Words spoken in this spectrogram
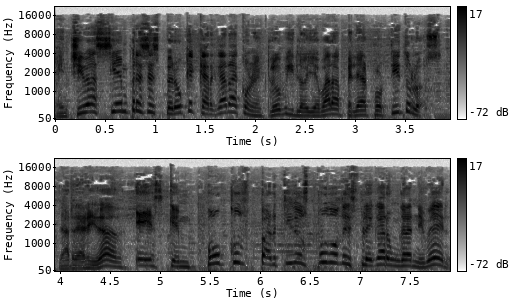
En Chivas siempre se esperó que cargara con el club y lo llevara a pelear por títulos. La realidad es que en pocos partidos pudo desplegar un gran nivel.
